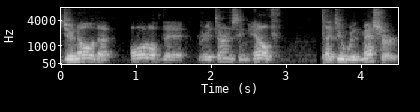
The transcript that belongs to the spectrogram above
you know that all of the returns in health that you will measure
